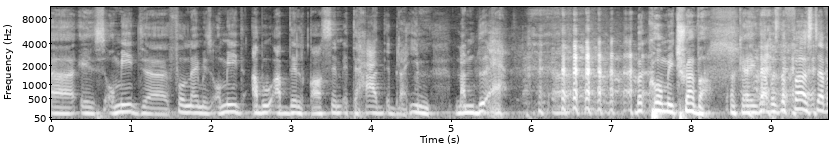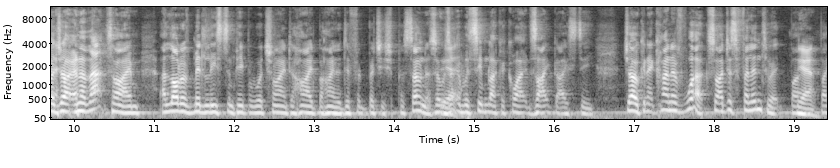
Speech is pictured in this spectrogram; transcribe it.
uh, is Omid. Uh, full name is Omid Abu Abdel Qasim Ittihad Ibrahim Mamdouh. but call me Trevor. Okay, that was the first ever joke. And at that time, a lot of Middle Eastern people were trying to hide behind a different British persona. So it, was, Yeah. it would seem like a quite zeitgeisty joke, and it kind of worked. So I just fell into it. By, Yeah. by,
